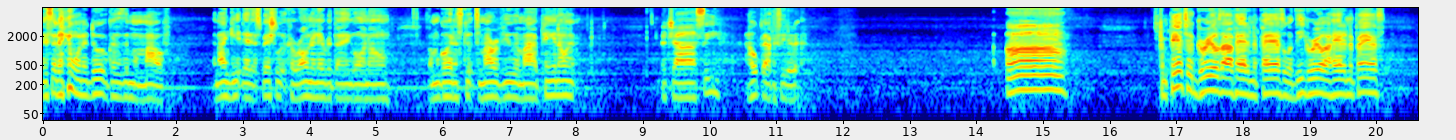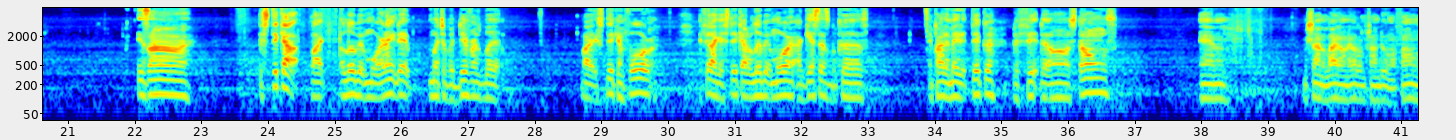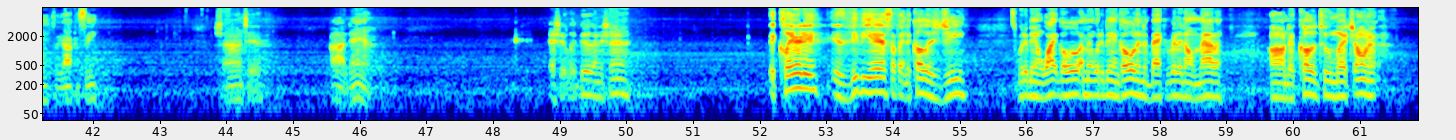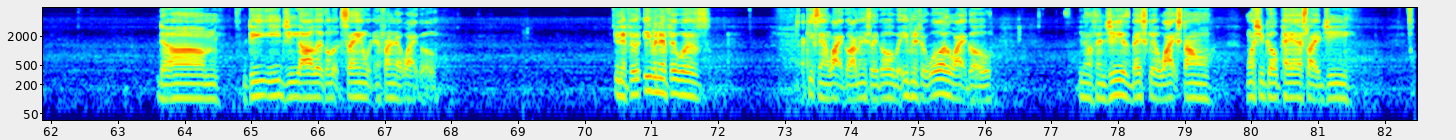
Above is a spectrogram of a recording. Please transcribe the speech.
they said they want to do it because it's in my mouth, and I get that, especially with Corona and everything going on. So I'm gonna go ahead and skip to my review and my opinion on it. That y'all see. I hope y'all can see that. Um compared to grills I've had in the past, or the grill I had in the past, is on, it stick out like a little bit more. It ain't that much of a difference, but like sticking forward, I feel like it stick out a little bit more. I guess that's because it probably made it thicker to fit the uh, stones. And I'm shining the light on it. I'm trying to do it with my phone so y'all can see. Shine test. Ah, damn. That shit look good on the shine. The clarity is VVS. I think the color is G. With it being white gold, I mean, with it being gold in the back, it really don't matter. Um, the color too much on it. The um, D, E, G, all look gonna look the same with, in front of that white gold. And if it, even if it was, I keep saying white gold, I mean say gold, but even if it was white gold, you know what I'm saying? G is basically a white stone. Once you go past like G,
